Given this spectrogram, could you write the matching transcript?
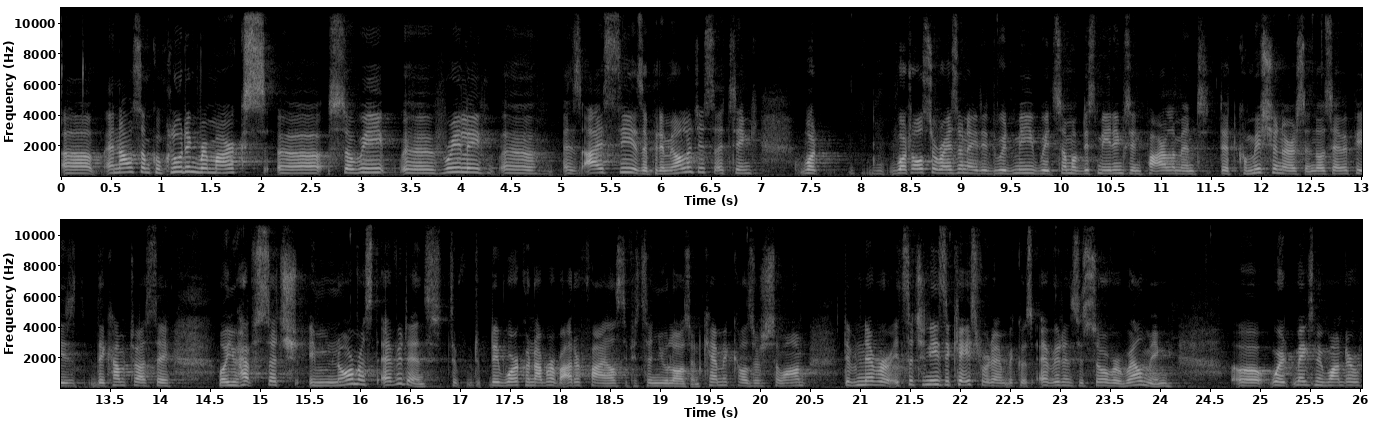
Uh, and now some concluding remarks. Uh, so we uh, really, uh, as I see as epidemiologist, I think what what also resonated with me with some of these meetings in Parliament that commissioners and those MEPs they come to us say, well, you have such enormous evidence. To, they work on a number of other files, if it's a new laws on chemicals or so on. They've never. It's such an easy case for them because evidence is so overwhelming uh, where it makes me wonder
